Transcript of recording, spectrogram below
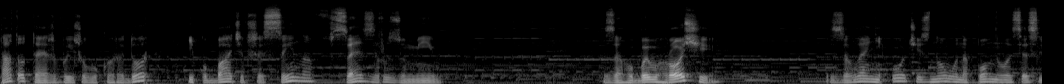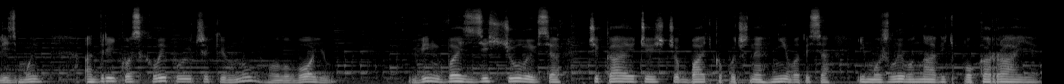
Тато теж вийшов у коридор і, побачивши сина, все зрозумів. Загубив гроші? Зелені очі знову наповнилися слізьми. Андрійко, схлипуючи, кивнув головою. Він весь зіщулився, чекаючи, що батько почне гніватися і, можливо, навіть покарає.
